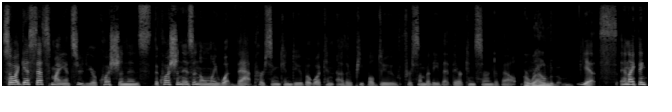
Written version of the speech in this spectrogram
So I guess that's my answer to your question is the question isn't only what that person can do, but what can other people do for somebody that they're concerned about around them. Yes. And I think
